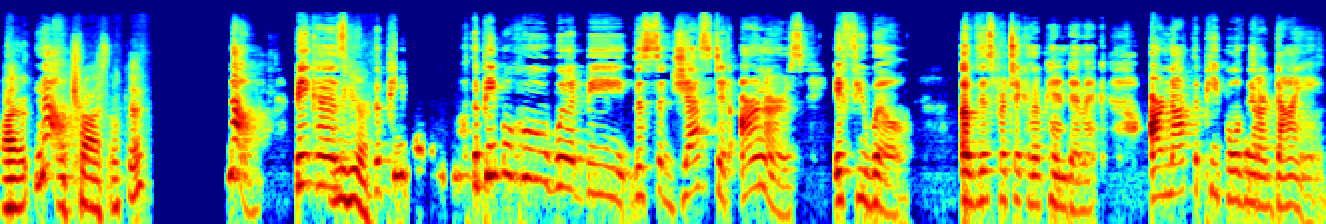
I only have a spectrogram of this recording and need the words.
by No, their trust. Okay, no, let because the people, the people who would be the suggested earners, if you will, of this particular pandemic are not the people that are dying.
